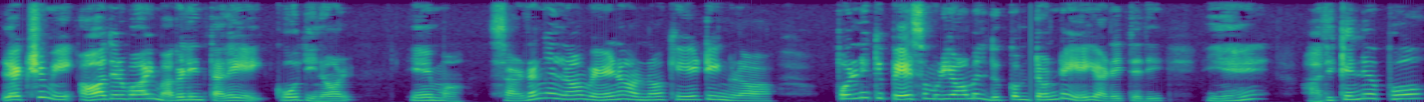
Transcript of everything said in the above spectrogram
லக்ஷ்மி ஆதரவாய் மகளின் தலையை கோதினாள். ஏம்மா சடங்கெல்லாம் வேணான்னா கேட்டீங்களா? பொன்னிக்கு பேச முடியாமல் துக்கம் தொண்டையை அடைத்தது. ஏன்? அதுக்கென்ன இப்போ?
